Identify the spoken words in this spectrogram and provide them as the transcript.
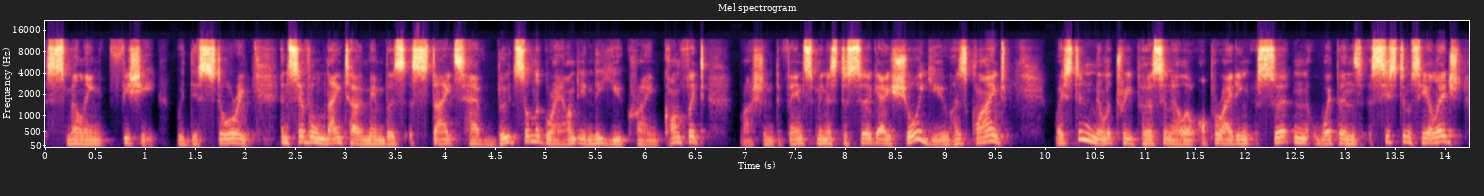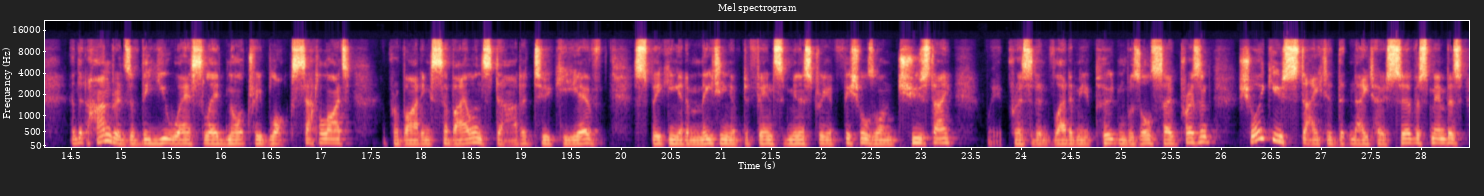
smelling fishy with this story. And several NATO members states have boots on the ground in the Ukraine conflict. Russian Defense Minister Sergei Shoigu has claimed Western military personnel are operating certain weapons systems, he alleged, and that hundreds of the US led military bloc satellites are providing surveillance data to Kiev. Speaking at a meeting of Defense Ministry officials on Tuesday, where President Vladimir Putin was also present, Shoigu stated that NATO service members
